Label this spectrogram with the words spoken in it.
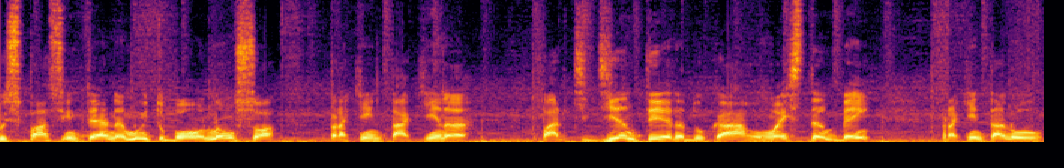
O espaço interno é muito bom, não só para quem está aqui na parte dianteira do carro, mas também para quem está no,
